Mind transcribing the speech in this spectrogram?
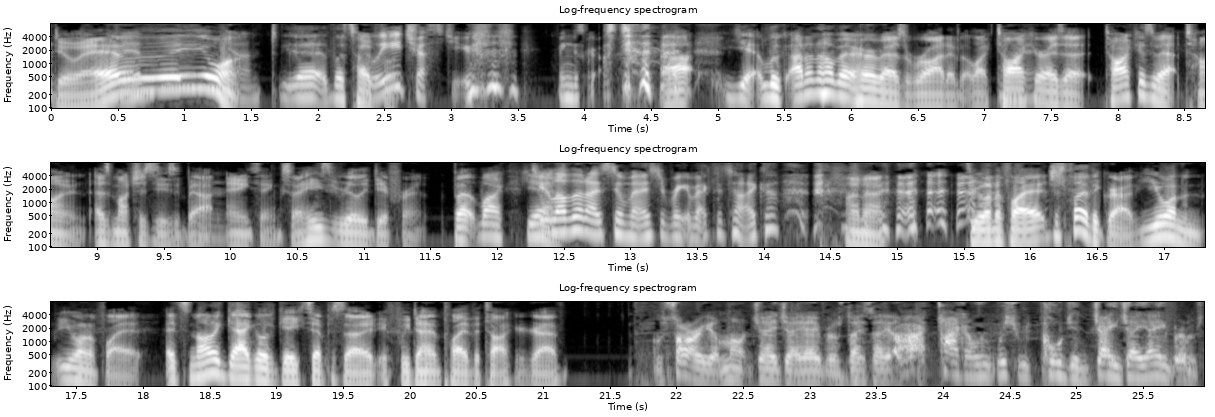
do whatever you want yeah let's hope for we it. trust you. Fingers crossed. uh, yeah, look, I don't know about her as a writer, but like Taika as a Taika's about tone as much as he's about anything. So he's really different. But like, yeah, Do you love that I still managed to bring it back to Taika? I know. Do you want to play it? Just play the grab. You want to? You want to play it? It's not a gaggle of geeks episode if we don't play the Taika grab. I'm sorry, I'm not J.J. Abrams. They say, ah, Tiger, we wish we called you J.J. Abrams.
